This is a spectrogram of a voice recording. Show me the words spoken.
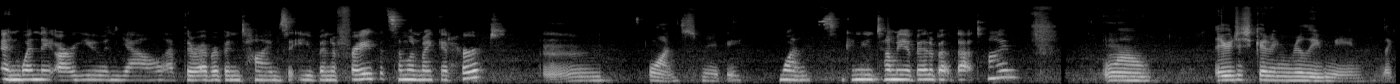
And when they argue and yell, have there ever been times that you've been afraid that someone might get hurt? Mm, once, maybe. Once. Can you tell me a bit about that time? Well, they're just getting really mean, like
